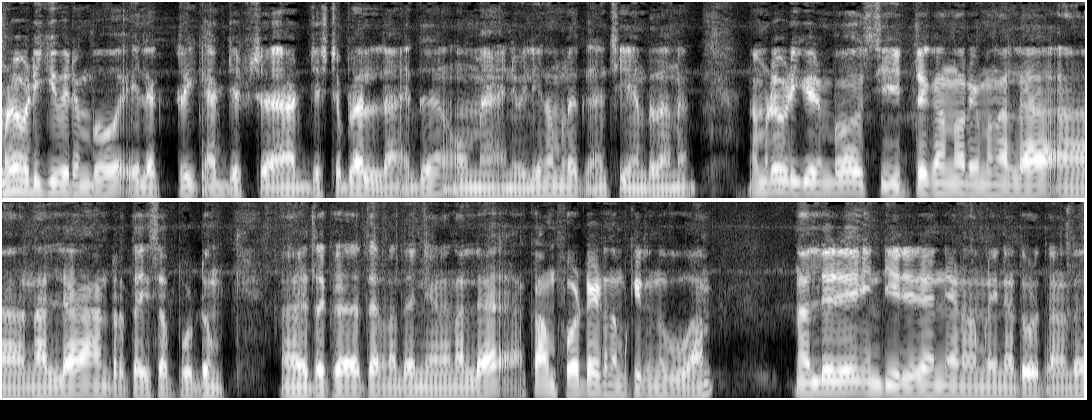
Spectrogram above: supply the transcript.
നമ്മൾ ഇവിടേക്ക് വരുമ്പോൾ ഇലക്ട്രിക് അഡ്ജസ്റ്റ് അഡ്ജസ്റ്റബിൾ അല്ല. ഇത് മാനുവലി നമ്മൾ ചെയ്യേണ്ടതാണ്. നമ്മുടെ ഇവിടേക്ക് വരുമ്പോൾ സീറ്റൊക്കെ എന്ന് പറയുമ്പോൾ നല്ല നല്ല അണ്ടർ തൈ സപ്പോർട്ടും ഇതൊക്കെ തരണത് തന്നെയാണ്. നല്ല കംഫർട്ടായിട്ട് നമുക്ക് ഇരുന്ന് പോവാം. നല്ലൊരു ഇന്റീരിയർ തന്നെയാണ് നമ്മൾ ഇതിനകത്ത് കൊടുത്തത്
